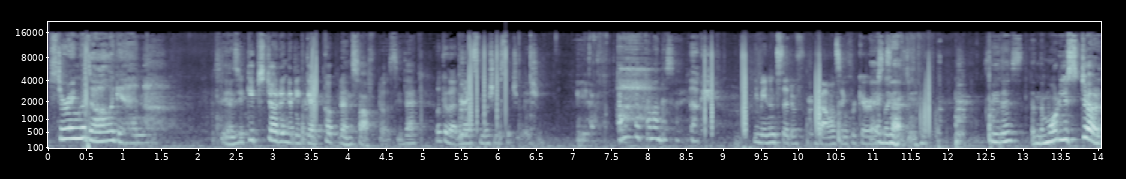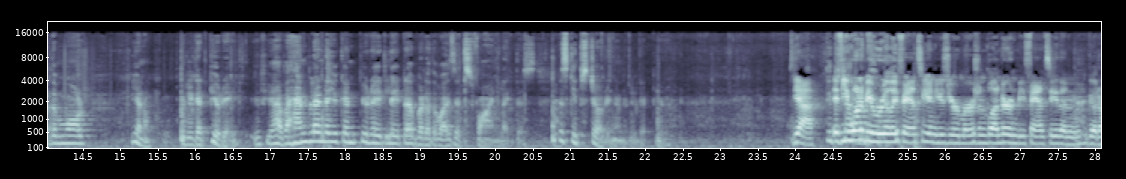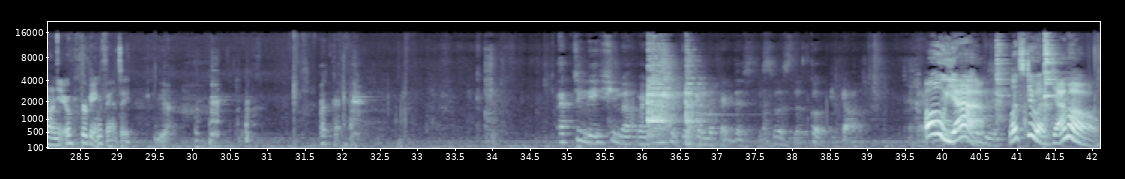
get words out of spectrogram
Stirring the dal again. See, as you keep stirring, it'll get cooked and softer. See that? Look at that nice mushy situation. Yeah. Come, on, come on this side. Okay. You mean instead of balancing precariously? Exactly. See this? And the more you stir, the more, you know, it'll get pureed. If you have a hand blender, you can puree it later, but otherwise it's fine like this. Just keep stirring and it'll get pureed. Yeah. Keep if you want to be really fancy and use your immersion blender and be fancy, then good on you for being fancy. Yeah. Okay. Actually, Sheila, why don't you take a look at this? This was the cooked dal. Oh yeah, let's do a demo.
